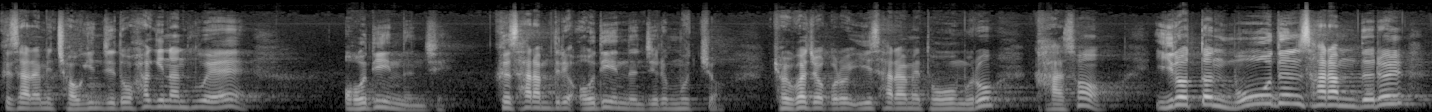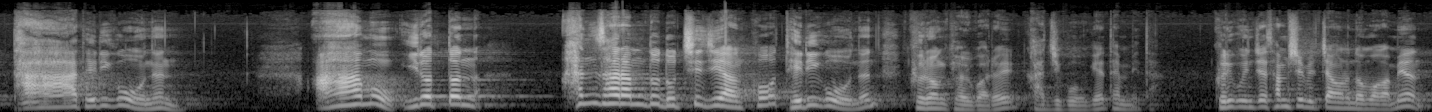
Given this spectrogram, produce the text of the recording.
그 사람이 적인지도 확인한 후에 어디 있는지 그 사람들이 어디 있는지를 묻죠. 결과적으로 이 사람의 도움으로 가서 잃었던 모든 사람들을 다 데리고 오는 아무 잃었던 한 사람도 놓치지 않고 데리고 오는 그런 결과를 가지고 오게 됩니다. 그리고 이제 31장으로 넘어가면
